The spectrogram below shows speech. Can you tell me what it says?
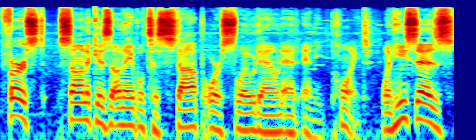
First, Sonic is unable to stop or slow down at any point. When he says,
